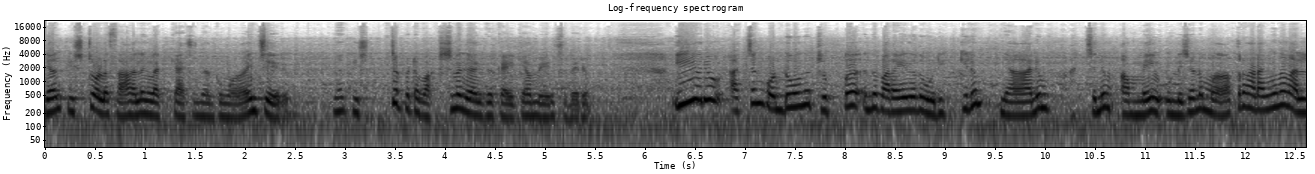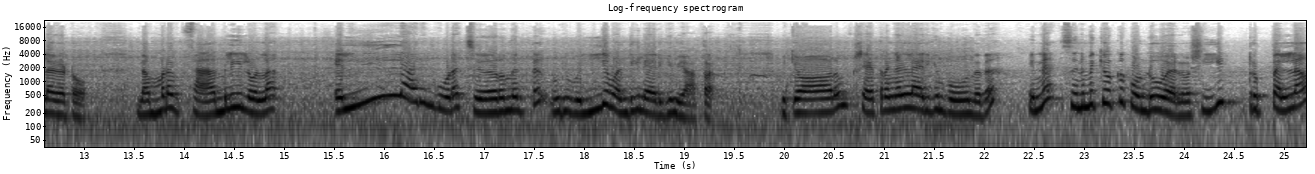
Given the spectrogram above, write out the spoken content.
ഞങ്ങൾക്ക് ഇഷ്ടമുള്ള സാധനങ്ങളൊക്കെ അച്ഛൻ ഞങ്ങൾക്ക് വാങ്ങിച്ചു തരും. ഞങ്ങൾക്ക് ഇഷ്ടപ്പെട്ട ഭക്ഷണം ഞങ്ങൾക്ക് കഴിക്കാൻ മേടിച്ചു തരും. ഈ ഒരു അച്ഛൻ കൊണ്ടുപോകുന്ന ട്രിപ്പ് എന്ന് പറയുന്നത് ഒരിക്കലും ഞാനും അച്ഛനും അമ്മയും ഉണ്ണിച്ചനും മാത്രം അടങ്ങുന്നതല്ല കേട്ടോ. നമ്മുടെ ഫാമിലിയിലുള്ള എല്ലാവരും കൂടെ ചേർന്നിട്ട് ഒരു വലിയ വണ്ടിയിലായിരിക്കും യാത്ര. മിക്കവാറും ക്ഷേത്രങ്ങളിലായിരിക്കും പോകുന്നത്. പിന്നെ സിനിമയ്ക്കൊക്കെ കൊണ്ടുപോകായിരുന്നു പക്ഷെ ഈ ട്രിപ്പെല്ലാം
